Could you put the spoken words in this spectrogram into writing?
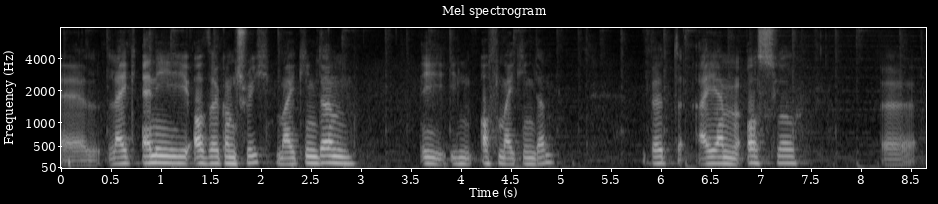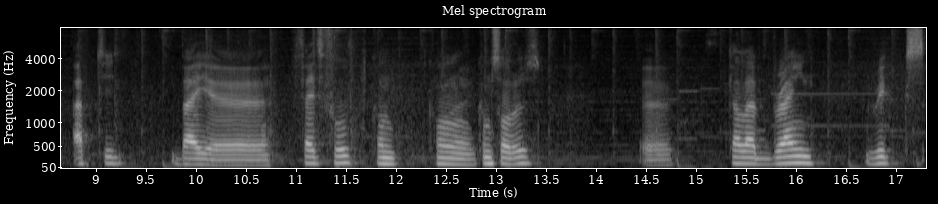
Uh, like any other country, my kingdom, in, of my kingdom, but I am also uh, apted by uh, faithful con- con- consolers, uh, Calabrian Greeks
